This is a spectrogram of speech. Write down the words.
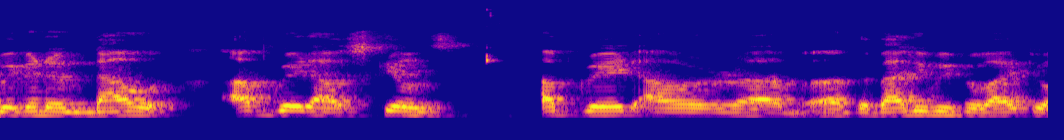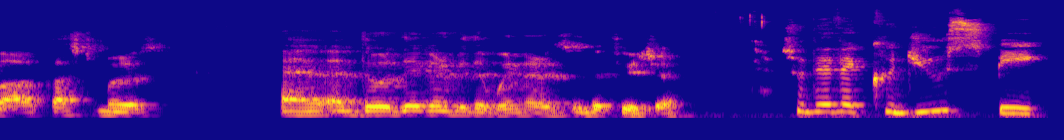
we're going to now upgrade our skills, upgrade our, um, uh, the value we provide to our customers and, and they're going to be the winners in the future. So, Vivek, could you speak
